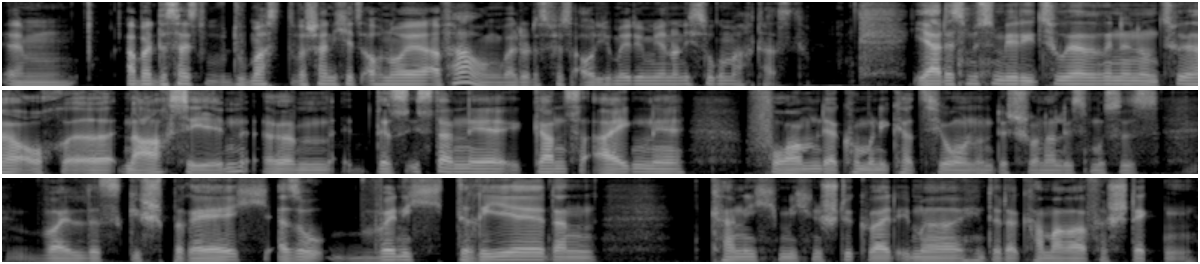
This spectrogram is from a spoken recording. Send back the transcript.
Ähm, aber das heißt, du machst wahrscheinlich jetzt auch neue Erfahrungen, weil du das fürs Audiomedium ja noch nicht so gemacht hast. Ja, das müssen wir die Zuhörerinnen und Zuhörer auch äh, nachsehen. Ähm, das ist dann eine ganz eigene Form der Kommunikation und des Journalismus, weil das Gespräch, also wenn ich drehe, dann kann ich mich ein Stück weit immer hinter der Kamera verstecken.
